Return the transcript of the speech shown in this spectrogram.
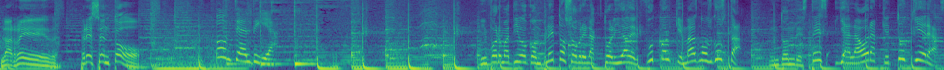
La red presentó Ponte al día. Informativo completo sobre la actualidad del fútbol que más nos gusta, en donde estés y a la hora que tú quieras.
